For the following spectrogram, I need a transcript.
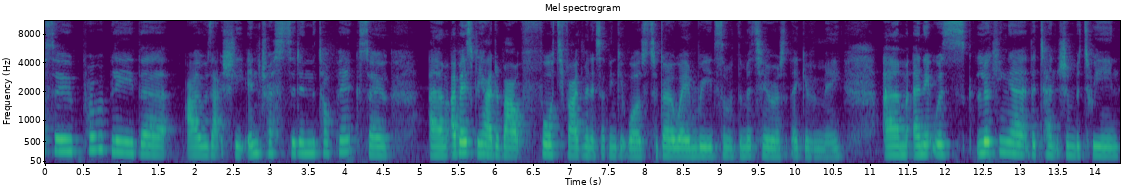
so probably that I was actually interested in the topic. So um, I basically had about 45 minutes, I think it was, to go away and read some of the materials that they'd given me. Um, and it was looking at the tension between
